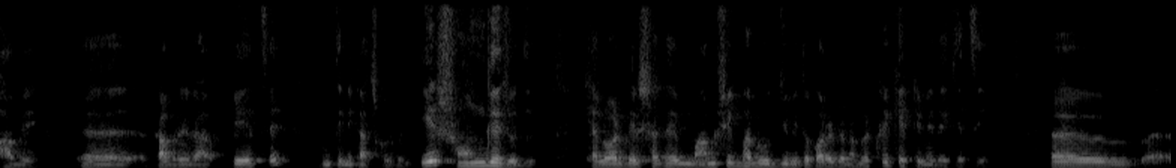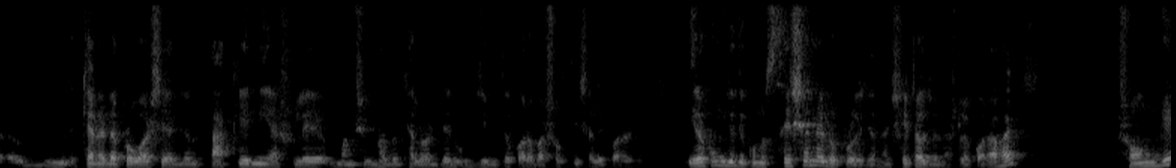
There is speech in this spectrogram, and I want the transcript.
ভাবে কাবরেরা পেয়েছে। তিনি কাজ করবেন। এর সঙ্গে যদি খেলোয়াড়দের সাথে মানসিকভাবে উজ্জীবিত করার জন্য আমরা ক্রিকেট টিমে দেখেছি ক্যানাডা প্রবাসী একজন তাকে নিয়ে আসলে মানসিকভাবে খেলোয়াড়দের উজ্জীবিত করা বা শক্তিশালী করার জন্য। এরকম যদি কোনো সেশনেরও প্রয়োজন হয়, সেটাও যেন আসলে করা হয়। সঙ্গে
